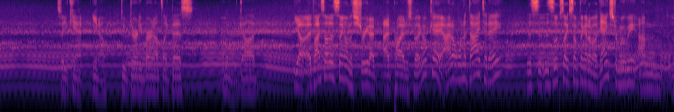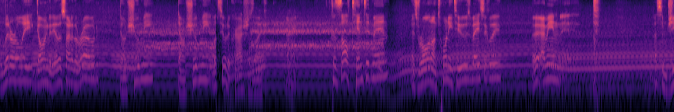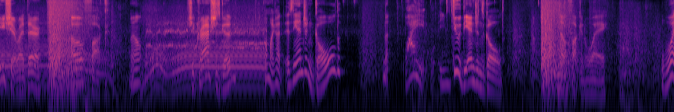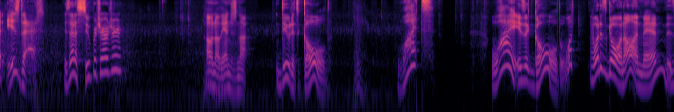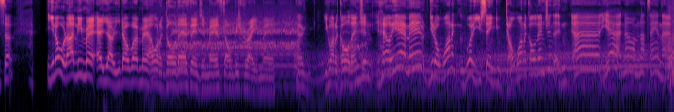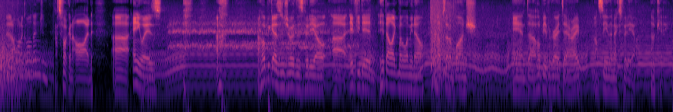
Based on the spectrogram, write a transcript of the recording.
So you can't, you know, do dirty burnouts like this. Oh my god. Yo, if I saw this thing on the street, I'd, I'd probably just be like, okay, I don't want to die today. This, this looks like something out of a gangster movie. I'm literally going to the other side of the road. Don't shoot me. Don't shoot me. Let's see what a crash is like. Alright. Because it's all tinted, man. It's rolling on 22s, basically. I mean, that's some G shit right there. Oh, fuck. Well, she crashes good. Oh my god, is the engine gold? No, why? Dude, the engine's gold. No fucking way. What is that? Is that a supercharger? Oh no, the engine's not. Dude, it's gold. What? Why is it gold? What what is going on, man? It's so you know what I need, man? Hey, yo, you know what, man? I want a gold ass engine, man. It's gonna be great, man. Uh, you want a gold engine? Hell yeah, man. You don't want a. What are you saying? You don't want a gold engine? Uh, yeah, no, I'm not saying that. I don't want a gold engine. That's fucking odd. Uh, anyways, I hope you guys enjoyed this video. Uh, if you did, hit that like button. Let me know. It helps out a bunch. And uh, hope you have a great day. All right. I'll see you in the next video. Okay.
